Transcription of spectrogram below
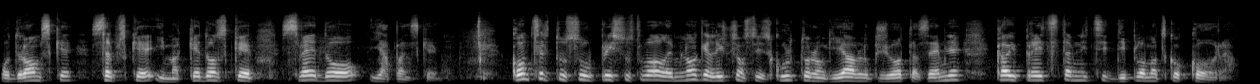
od romske, srpske i makedonske sve do japanske. Koncertu su prisustvovale mnoge ličnosti iz kulturnog i javnog života zemlje, kao i predstavnici diplomatskog kora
